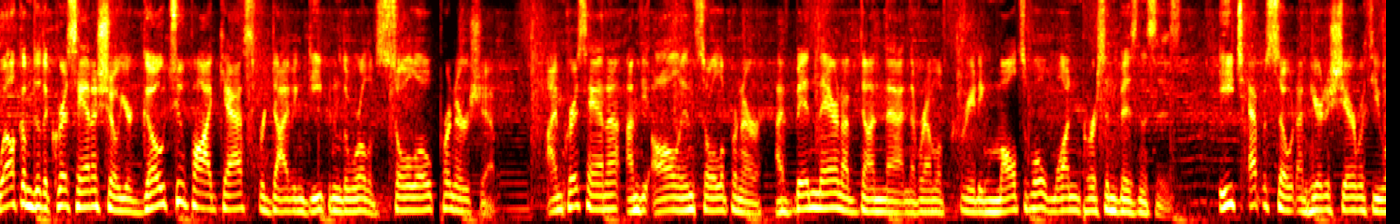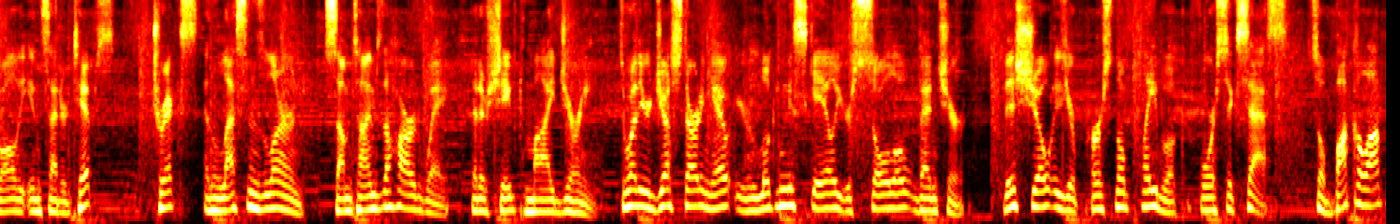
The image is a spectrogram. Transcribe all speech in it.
Welcome to the Chris Hanna Show, your go to podcast for diving deep into the world of solopreneurship. I'm Chris Hanna. I'm the all in solopreneur. I've been there and I've done that in the realm of creating multiple one person businesses. Each episode, I'm here to share with you all the insider tips, tricks, and lessons learned, sometimes the hard way, that have shaped my journey. So, whether you're just starting out or you're looking to scale your solo venture, this show is your personal playbook for success. So, buckle up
